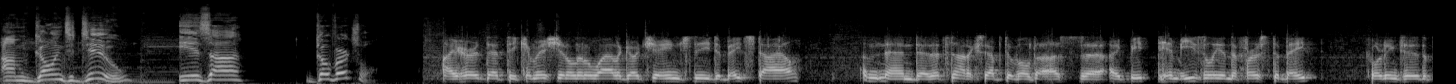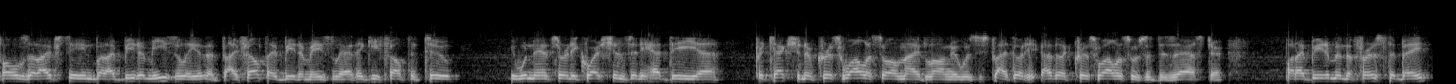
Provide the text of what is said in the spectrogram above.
I'm going to do is uh, go virtual. I heard that the commission a little while ago changed the debate style, and, and uh, that's not acceptable to us. Uh, I beat him easily in the first debate according to the polls that I've seen, but I beat him easily. I felt I beat him easily. I think he felt it too. He wouldn't answer any questions, and he had the uh, protection of Chris Wallace all night long. It was just, I thought he, I thought Chris Wallace was a disaster. But I beat him in the first debate.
